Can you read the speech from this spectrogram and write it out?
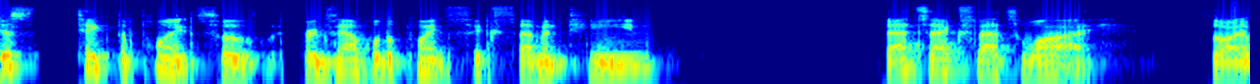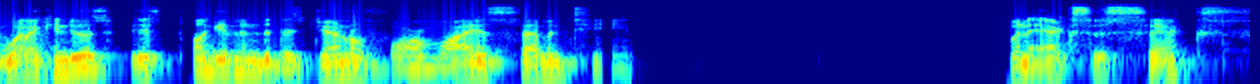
just take the point. So for example, the point 617, that's x, that's y. So I, what I can do is, is plug it into this general form. y is 17 when x is 6.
